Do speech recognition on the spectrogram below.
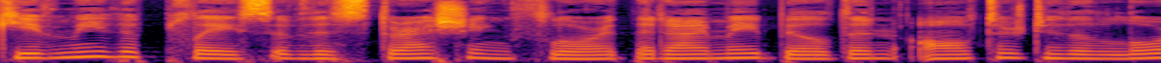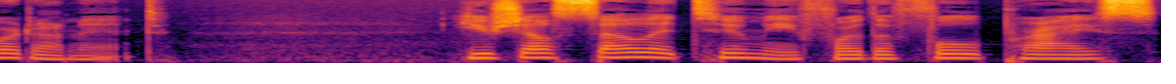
Give me the place of this threshing floor that I may build an altar to the Lord on it. You shall sell it to me for the full price,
